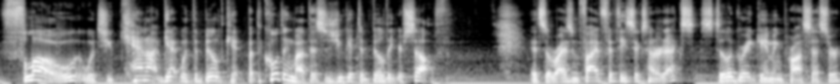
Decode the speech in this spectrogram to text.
Flow, which you cannot get with the build kit. But the cool thing about this is you get to build it yourself. It's a Ryzen 5 5600X, still a great gaming processor,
